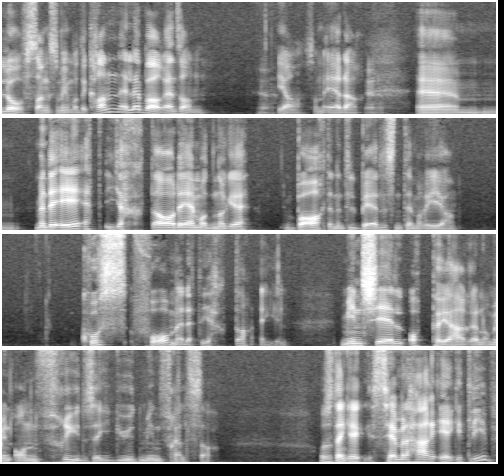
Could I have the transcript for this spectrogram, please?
lovsang som jeg måtte kan, eller bare en sånn Ja. ja, som er der. Ja. Um, men det er et hjerte, og det er en måte noe bak denne tilbedelsen til Maria. Hvordan får vi dette hjertet, Egil? Min sjel opphøyer Herren, og min ånd fryder seg i Gud, min frelser. Og så tenker jeg, ser vi det her i eget liv?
